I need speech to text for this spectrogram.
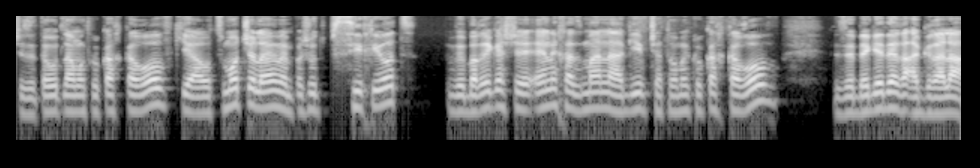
שזה טעות לעמוד כל כך קרוב, כי העוצמות של היום הן פשוט פסיכיות, וברגע שאין לך זמן להגיב כשאתה עומד כל כך קרוב, זה בגדר הגרלה,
